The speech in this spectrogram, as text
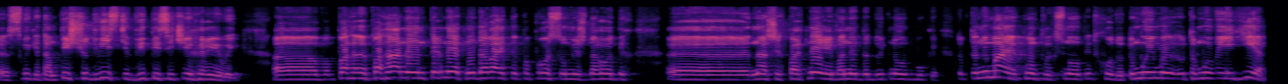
е, скільки там 1200-2000 гривень. Поганий інтернет. Ну давайте попросимо міжнародних наших партнерів. Вони дадуть ноутбуки. Тобто немає комплексного підходу. Тому і ми тому і є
